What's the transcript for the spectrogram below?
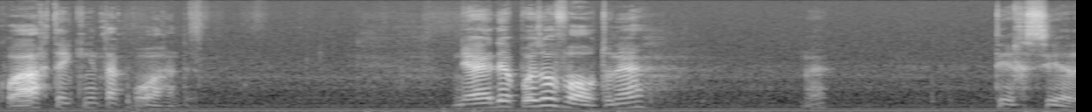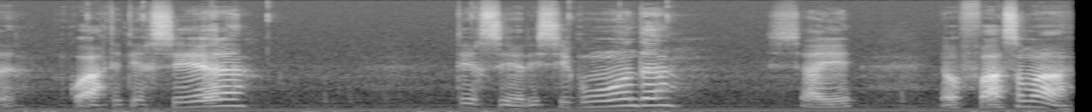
quarta e quinta corda. E aí depois eu volto, né? né? Terceira, quarta e terceira, terceira e segunda. Isso aí eu faço uma,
